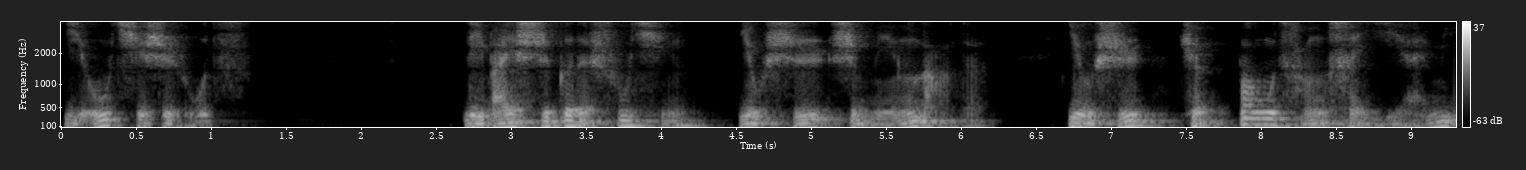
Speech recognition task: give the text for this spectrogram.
尤其是如此。李白诗歌的抒情，有时是明朗的，有时却包藏很严密。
